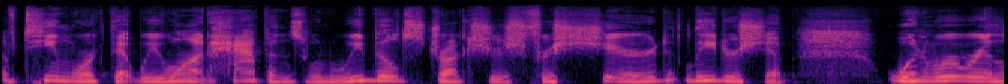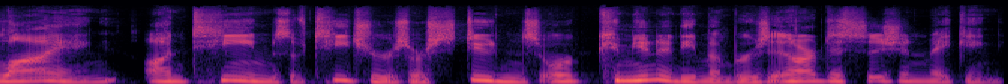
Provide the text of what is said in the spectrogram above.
of teamwork that we want happens when we build structures for shared leadership, when we're relying on teams of teachers or students or community members in our decision making.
